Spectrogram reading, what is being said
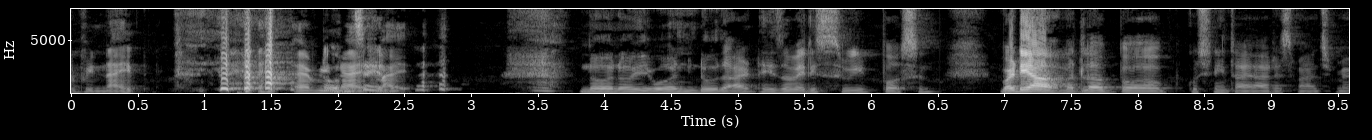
every night, every Don't night, say mate. no no he won't do that he is a very sweet person but yeah मतलब uh, कुछ नहीं था यार इस मैच में।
